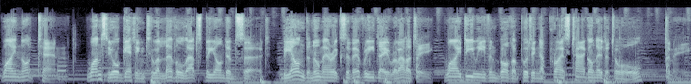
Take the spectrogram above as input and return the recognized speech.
Why not 10? Once you're getting to a level that's beyond absurd, beyond the numerics of everyday reality, why do you even bother putting a price tag on it at all? To me,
